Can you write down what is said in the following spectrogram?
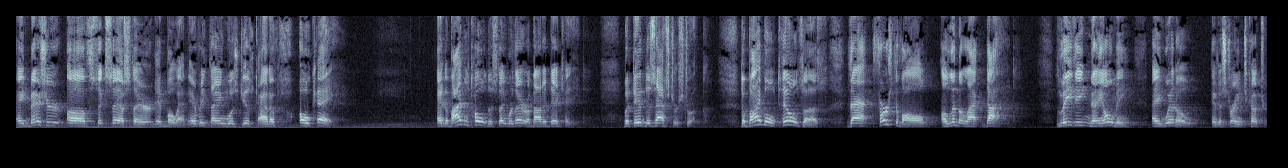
a measure of success there in Moab. Everything was just kind of okay. And the Bible told us they were there about a decade. But then disaster struck. The Bible tells us that, first of all, Elimelech died, leaving Naomi a widow in a strange country.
